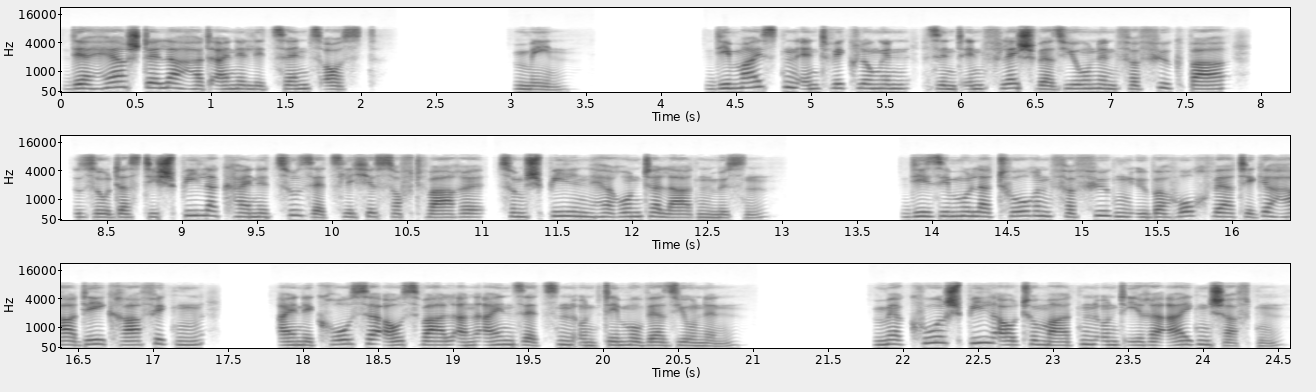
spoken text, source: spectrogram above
Der Hersteller hat eine Lizenz Ost. Main. Die meisten Entwicklungen sind in Flash-Versionen verfügbar, so dass die Spieler keine zusätzliche Software zum Spielen herunterladen müssen. Die Simulatoren verfügen über hochwertige HD-Grafiken, eine große Auswahl an Einsätzen und Demo-Versionen. Merkur Spielautomaten und ihre Eigenschaften.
